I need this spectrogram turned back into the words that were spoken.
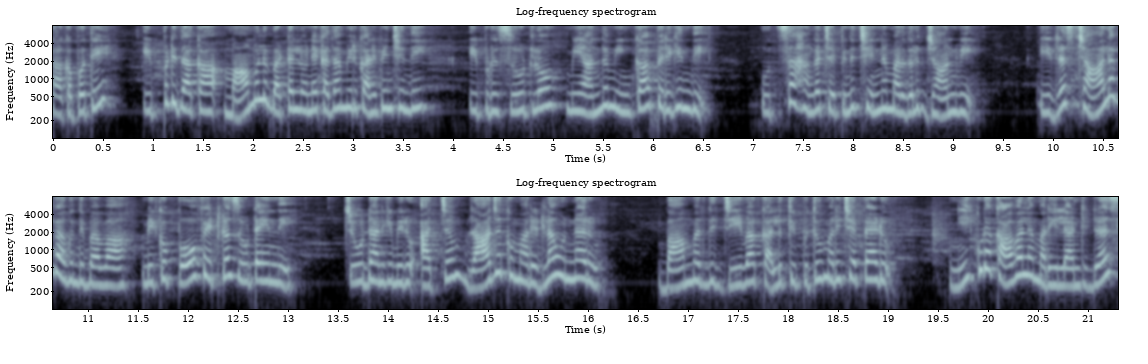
కాకపోతే ఇప్పటిదాకా మామూలు బట్టల్లోనే కదా మీరు కనిపించింది. ఇప్పుడు సూట్లో మీ అందం ఇంకా పెరిగింది. ఉత్సాహంగా చెప్పింది చిన్న మరదలు జాన్వి. ఈ డ్రెస్ చాలా బాగుంది బావా. మీకు పర్ఫెక్ట్గా సూట్ అయింది చూడ్డానికి మీరు అచ్చం రాజకుమారిడ్లా ఉన్నారు. బామ్మర్ది జీవా కళ్ళు తిప్పుతూ మరీ చెప్పాడు. నీకు కూడా కావాలా మరి ఇలాంటి డ్రెస్?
